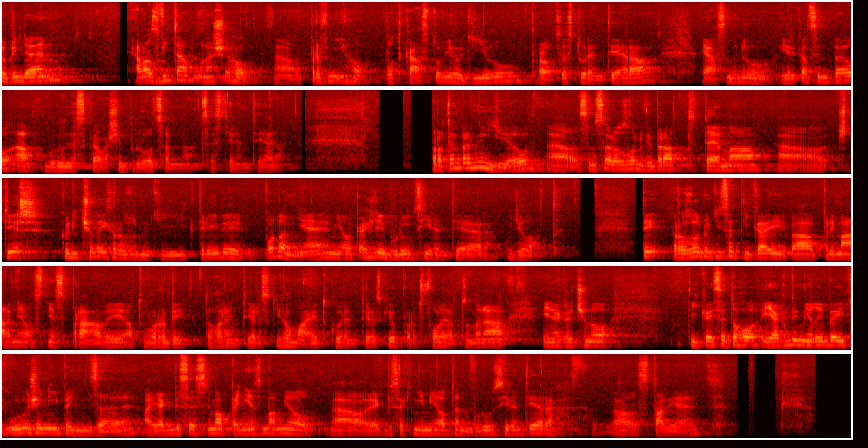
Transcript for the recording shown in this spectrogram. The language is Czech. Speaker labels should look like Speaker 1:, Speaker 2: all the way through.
Speaker 1: Dobrý den, já vás vítám u našeho eh, prvního podcastového dílu pro cestu Rentiera. Já se jmenuji Jirka Cimpel a budu dneska vaším průvodcem na cestě Rentiera. Pro ten první díl eh, jsem se rozhodl vybrat téma eh, čtyř klíčových rozhodnutí, které by podle mě měl každý budoucí rentier udělat. Ty rozhodnutí se týkají primárně vlastně zprávy a tvorby toho rentierského majetku, rentierského portfolia. To znamená, jinak řečeno, týkají se toho, jak by měly být uložený peníze a jak by se s těma penězma měl, jak by se k ním měl ten budoucí rentier stavět,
